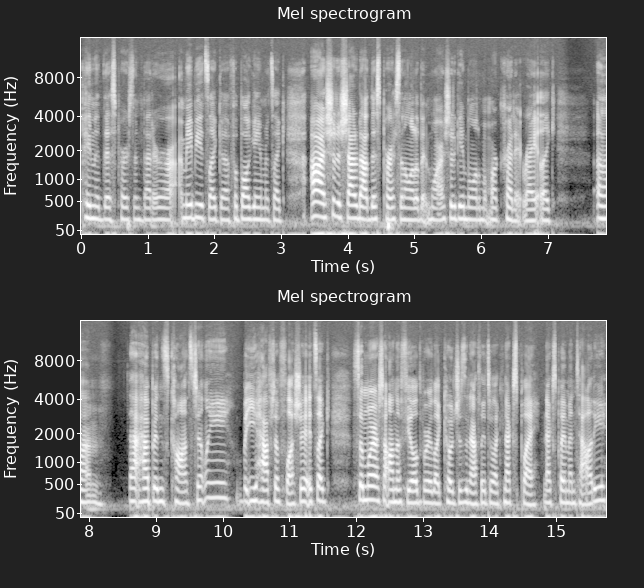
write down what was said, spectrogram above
painted this person better, or maybe it's like a football game. It's like, oh, I should have shouted out this person a little bit more. I should have given them a little bit more credit, right? Like, um, that happens constantly, but you have to flush it. It's like similar to on the field where like coaches and athletes are like next play, next play mentality.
